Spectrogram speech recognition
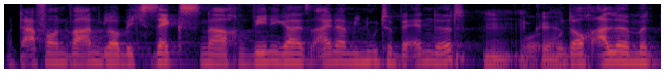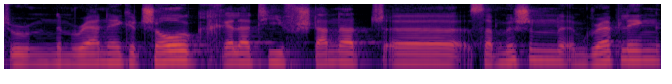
und davon waren, glaube ich, sechs nach weniger als einer Minute beendet. Mhm, okay. Und auch alle mit einem Rare Naked Choke, relativ Standard äh, Submission im Grappling,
